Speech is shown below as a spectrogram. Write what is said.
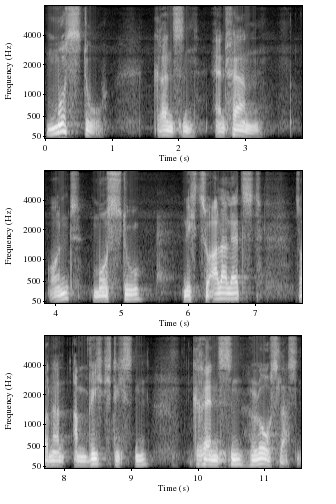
Musst du Grenzen entfernen? Und musst du nicht zu allerletzt, sondern am wichtigsten Grenzen loslassen?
